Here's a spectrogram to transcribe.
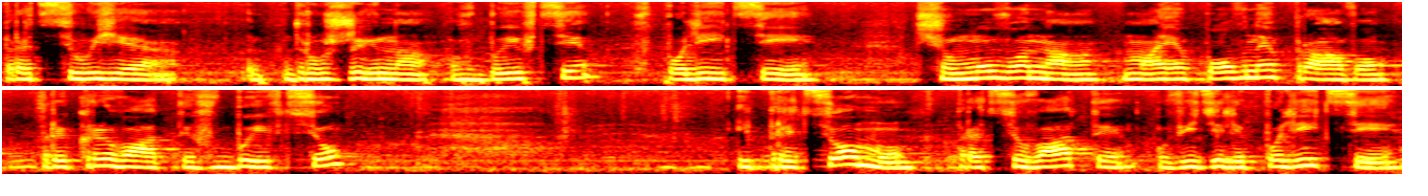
працює дружина вбивці в поліції. Чому вона має повне право прикривати вбивцю і при цьому працювати у відділі поліції?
